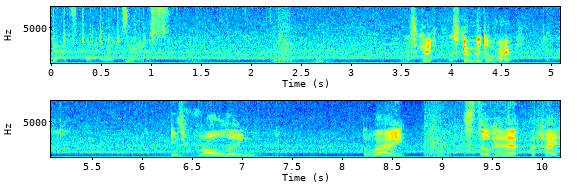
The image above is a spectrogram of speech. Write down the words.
that's all it takes. Let's go. Let's go middle rope. He's rolling away. Still hit it. Okay.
